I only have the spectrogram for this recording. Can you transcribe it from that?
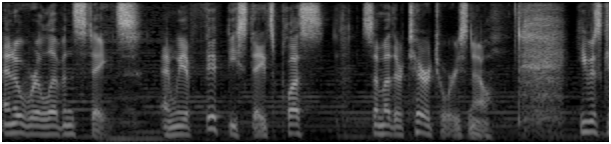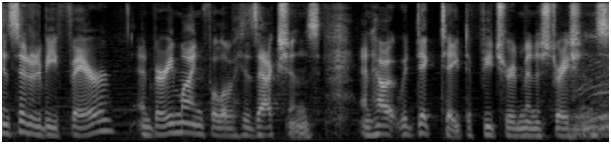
and over 11 states. And we have 50 states plus some other territories now. He was considered to be fair and very mindful of his actions and how it would dictate to future administrations.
